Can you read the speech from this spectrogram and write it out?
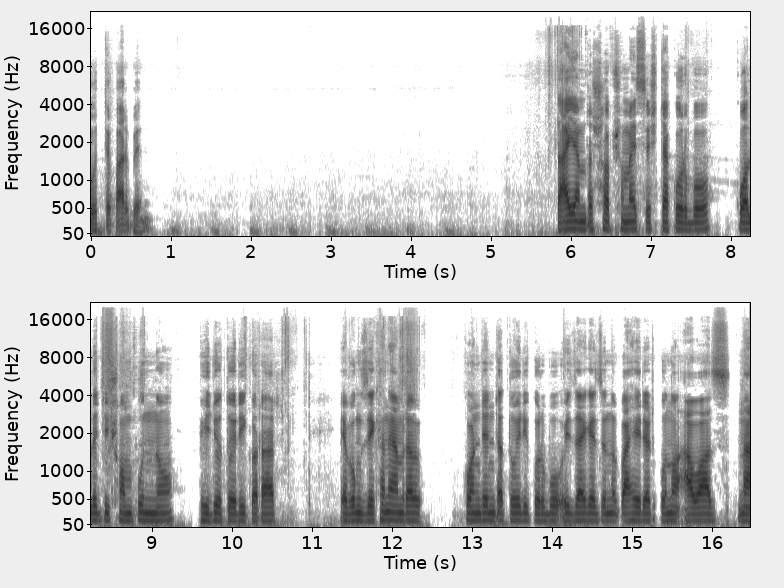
করতে পারবেন। তাই আমরা সব সময় চেষ্টা করব কোয়ালিটি সম্পূর্ণ ভিডিও তৈরি করার এবং যেখানে আমরা কন্টেন্টটা তৈরি করব, ওই জায়গায় যেন বাহিরের কোনো আওয়াজ না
